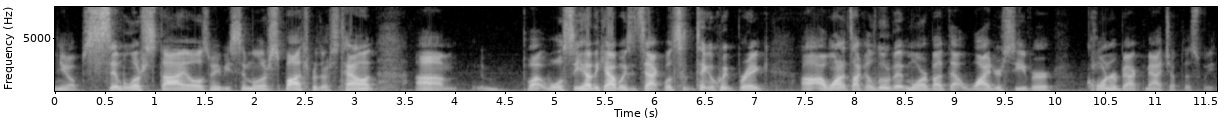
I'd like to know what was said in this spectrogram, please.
you know, similar styles, maybe similar spots where there's talent. Um, but we'll see how the Cowboys attack. Let's take a quick break. Uh, I want to talk a little bit more about that wide receiver cornerback matchup this week.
